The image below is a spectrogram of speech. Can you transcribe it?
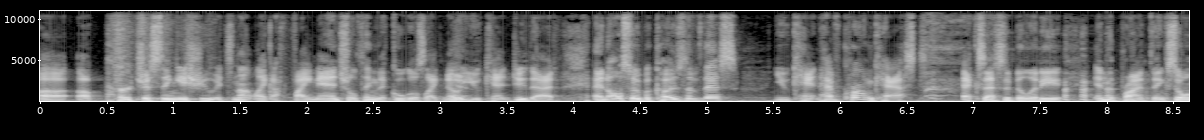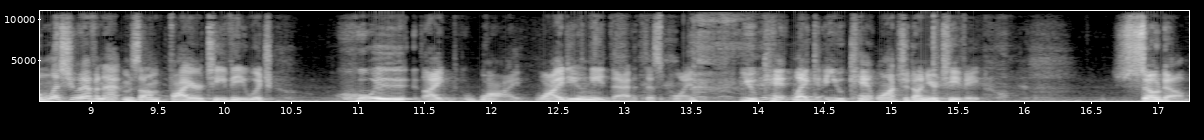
a, a purchasing issue. It's not like a financial thing that Google's like, no, you can't do that. And also because of this, you can't have Chromecast accessibility in the Prime thing. So unless you have an Amazon Fire TV, which who is like why? Why do you need that at this point? You can't like you can't watch it on your TV. So dumb.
